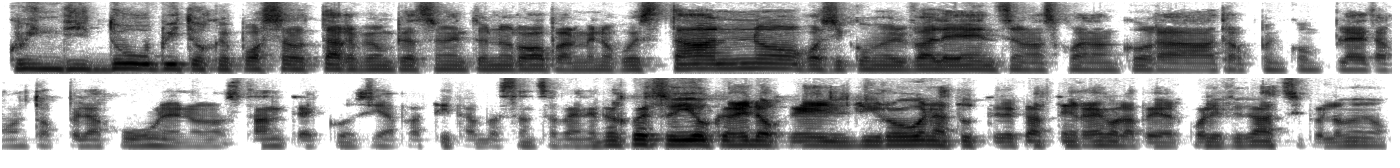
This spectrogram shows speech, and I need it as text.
quindi dubito che possa lottare per un piazzamento in Europa almeno quest'anno, così come il Valencia una squadra ancora troppo incompleta, con troppe lacune, nonostante ecco, sia partita abbastanza bene. Per questo io credo che il Girone ha tutte le carte in regola per qualificarsi, perlomeno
